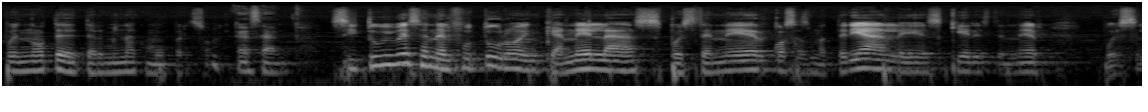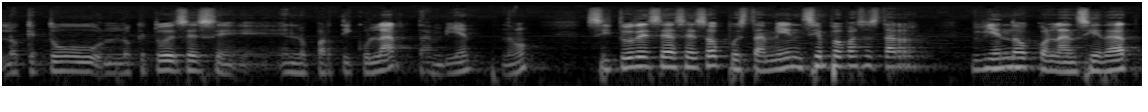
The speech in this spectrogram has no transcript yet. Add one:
pues no te determina como persona. Exacto. Si tú vives en el futuro en que anhelas pues tener cosas materiales, quieres tener pues lo que tú lo que tú desees eh, en lo particular también, ¿no? Si tú deseas eso, pues también siempre vas a estar viviendo con la ansiedad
